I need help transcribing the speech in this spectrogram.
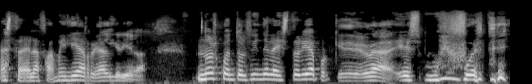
hasta de la familia real griega. No os cuento el fin de la historia porque de verdad es muy fuerte,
